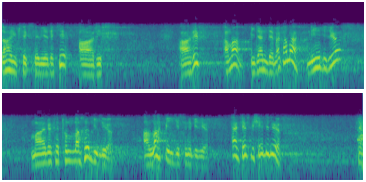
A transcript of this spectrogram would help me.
daha yüksek seviyedeki arif. Arif ama bilen demek ama neyi biliyor? Marifetullah'ı biliyor. Allah bilgisini biliyor. Herkes bir şey biliyor. Her,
